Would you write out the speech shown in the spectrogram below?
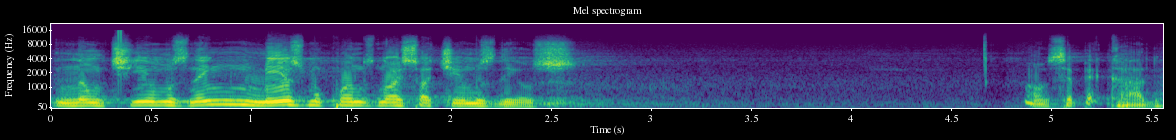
não tínhamos nem mesmo quando nós só tínhamos Deus. Não, isso é pecado.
